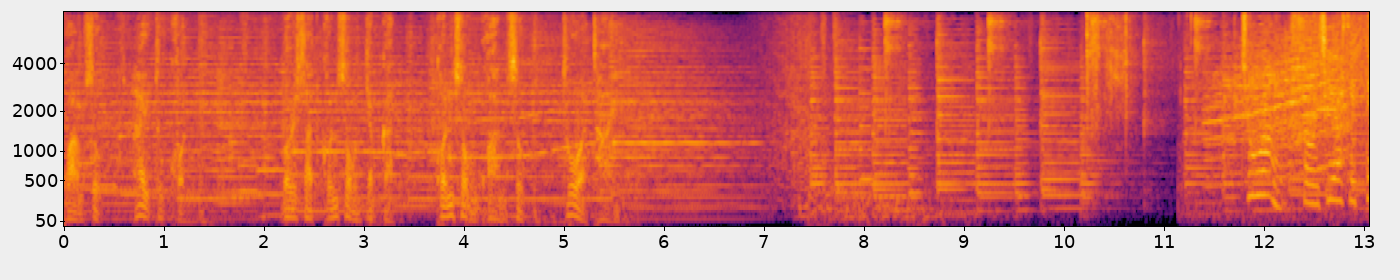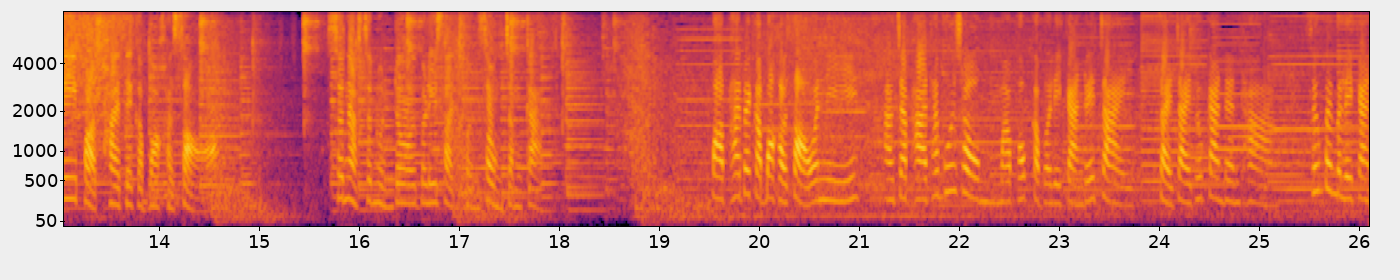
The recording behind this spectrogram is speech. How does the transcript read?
ความสุขให้ทุกคน บริษัทขนส่งจำกัด ขนส่งความสุขทั่วไทยช่วงโซเชียลซิตี้ปลอดภัยไปกับบขส สนับสนุนโดยบริษัทขนส่งจำกัด ปลอดภัยไปกับบขสวันนี้อามจะพาท่านผู้ชมมาพบกับบริการด้วยใจ ใส่ใจทุกการเดินทาง ซึ่งเป็นบริการ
